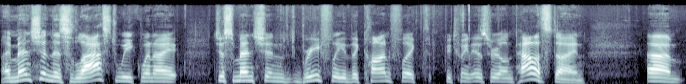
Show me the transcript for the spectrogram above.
I mentioned this last week when I just mentioned briefly the conflict between Israel and Palestine. Um,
